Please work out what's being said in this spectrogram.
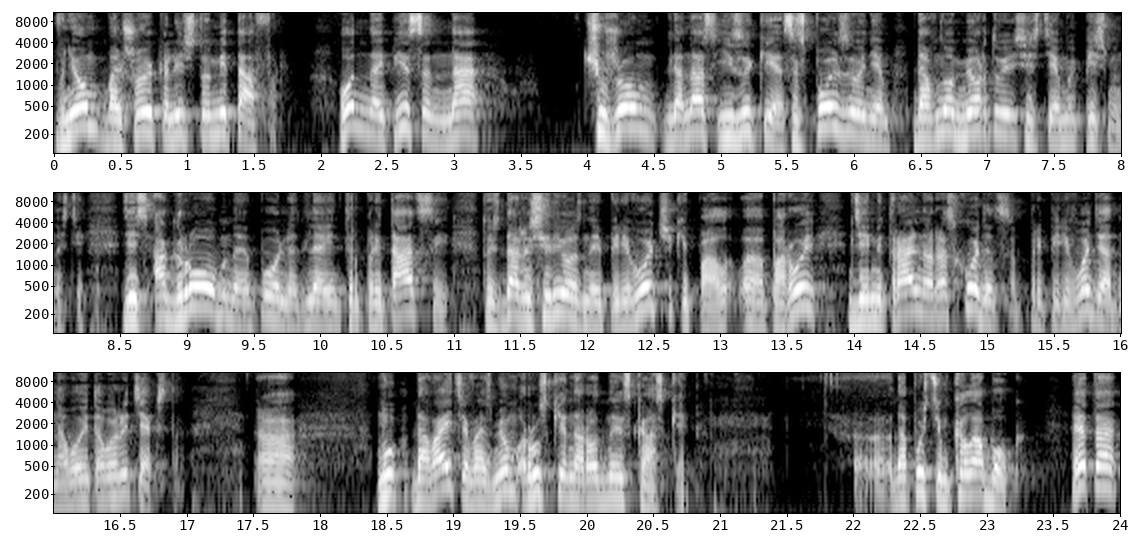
В нем большое количество метафор. Он написан на чужом для нас языке с использованием давно мертвой системы письменности. Здесь огромное поле для интерпретаций, то есть даже серьезные переводчики э, порой диаметрально расходятся при переводе одного и того же текста. Ну, давайте возьмем русские народные сказки. Э, допустим, «Колобок». Это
